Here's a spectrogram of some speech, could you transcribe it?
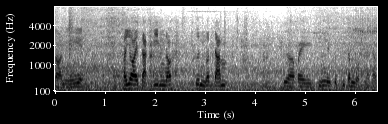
ตอนนี้ทยอยตักดินเนาะขึ้นรถดำเพื่อไปทิ้งในจุดที่กำหนดนะครับ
